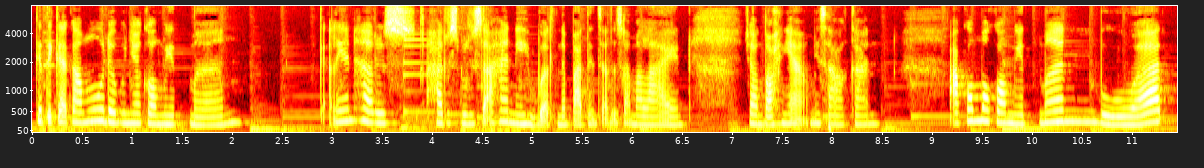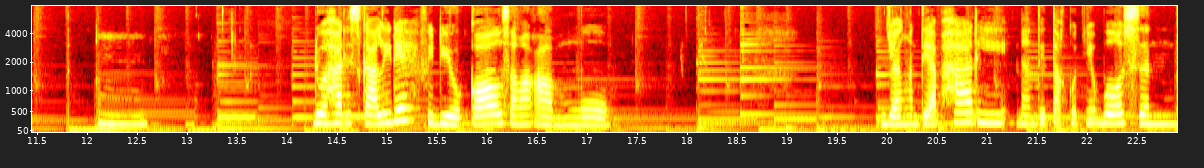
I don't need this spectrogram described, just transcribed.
ketika kamu udah punya komitmen kalian harus harus berusaha nih buat nepatin satu sama lain. Contohnya misalkan aku mau komitmen buat hmm, dua hari sekali deh video call sama kamu. Jangan tiap hari nanti takutnya bosen.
